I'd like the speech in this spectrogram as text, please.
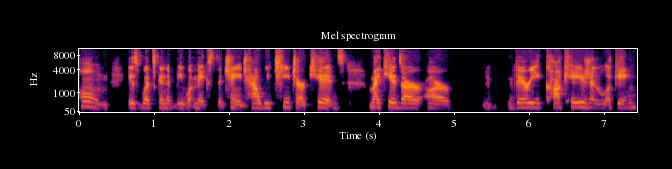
home is what's going to be what makes the change. How we teach our kids. My kids are are very Caucasian looking.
